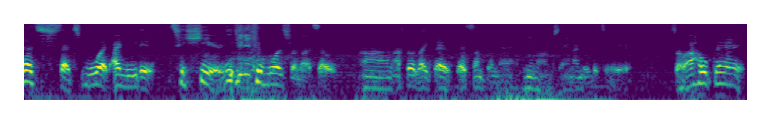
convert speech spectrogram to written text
that's that's what I needed to hear, even if it was for myself. Um, I feel like that that's something that you know I'm saying I needed to hear. So I hope that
